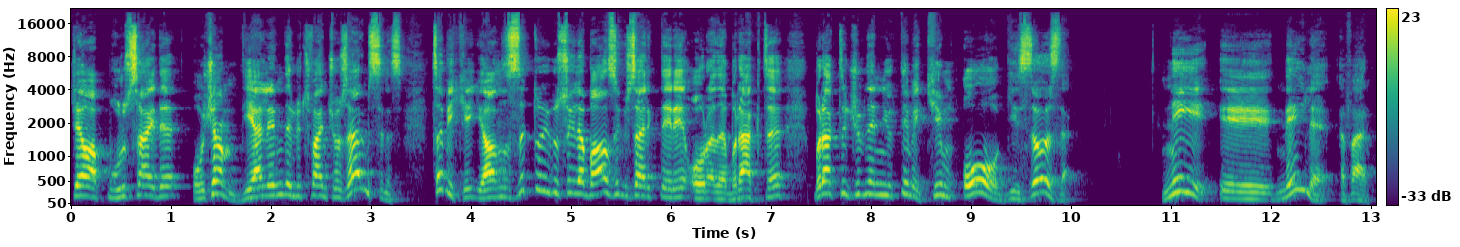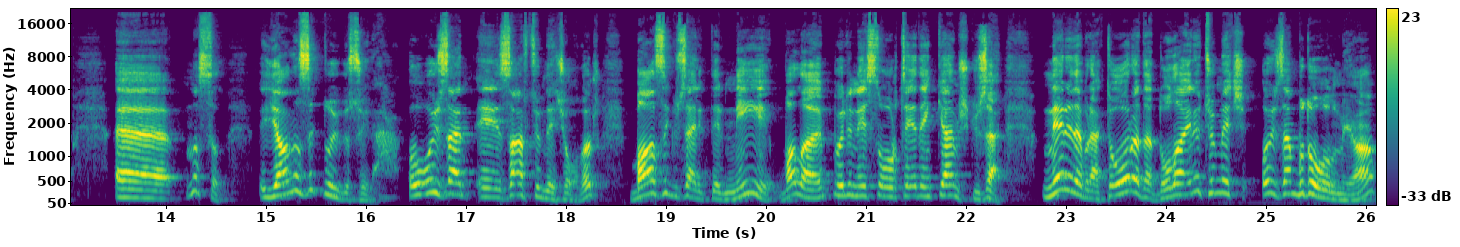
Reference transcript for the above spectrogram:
Cevap Bursa'ydı. Hocam diğerlerini de lütfen çözer misiniz? Tabii ki yalnızlık duygusuyla bazı güzellikleri orada bıraktı. Bıraktı cümlenin yüklemi kim? O gizli özlem. Neyi, e, neyle efendim? E, nasıl? Yalnızlık duygusuyla. O, o yüzden e, zarf tümleci olur. Bazı güzellikleri neyi? Vallahi hep böyle nesne ortaya denk gelmiş güzel. Nerede bıraktı? Orada dolaylı tümleç. O yüzden bu da olmuyor.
